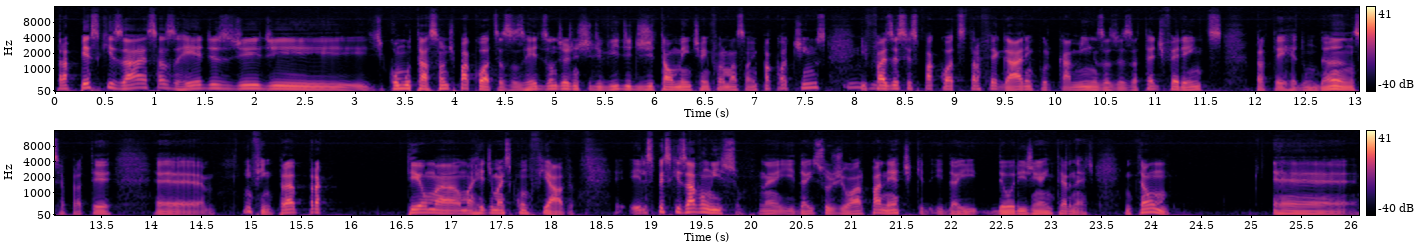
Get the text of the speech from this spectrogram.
para pesquisar essas redes de, de, de, comutação de pacotes, essas redes onde a gente divide digitalmente a informação em pacotinhos uhum. e faz esses pacotes trafegarem por caminhos às vezes até diferentes para ter redundância, para ter, é, enfim, para ter uma, uma rede mais confiável. Eles pesquisavam isso, né? E daí surgiu a ARPANET, que, e daí deu origem à internet. Então, é,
